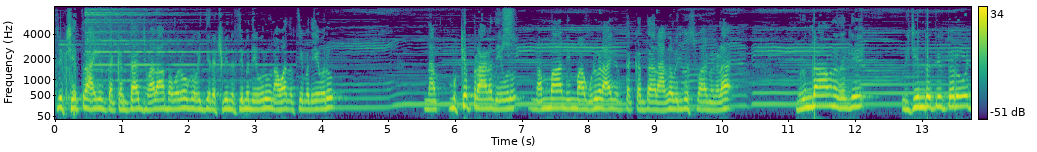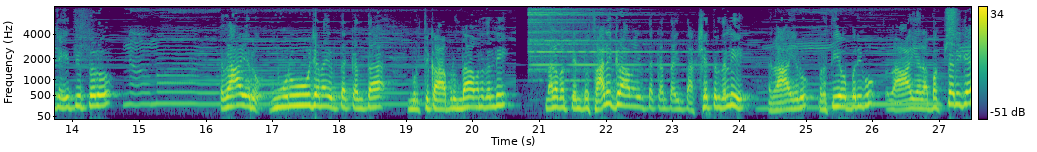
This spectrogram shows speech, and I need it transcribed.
ಶ್ರೀ ಕ್ಷೇತ್ರ ಆಗಿರ್ತಕ್ಕಂಥ ಜ್ವಾಲಾಭವರೋಗ ವೈದ್ಯ ಲಕ್ಷ್ಮೀ ನರಸಿಂಹದೇವರು ನವನರಸಿಂಹದೇವರು ನಮ್ಮ ಮುಖ್ಯ ಪ್ರಾಣ ದೇವರು, ನಮ್ಮ, ನಿಮ್ಮ ಗುರುಗಳಾಗಿರ್ತಕ್ಕಂಥ ರಾಘವೇಂದ್ರ ಸ್ವಾಮಿಗಳ ಬೃಂದಾವನದಲ್ಲಿ ವಿಜೇಂದ್ರ ತೀರ್ಥರು ಜಯತೀರ್ಥರು ರಾಯರು, ಮೂರೂ ಜನ ಇರ್ತಕ್ಕಂಥ ಮೃತ್ತಿಕಾ ಬೃಂದಾವನದಲ್ಲಿ ನಲವತ್ತೆಂಟು ಸಾಲಿಗ್ರಾಮ ಇರ್ತಕ್ಕಂಥ ಇಂಥ ಕ್ಷೇತ್ರದಲ್ಲಿ ರಾಯರು, ಪ್ರತಿಯೊಬ್ಬರಿಗೂ ರಾಯರ ಭಕ್ತರಿಗೆ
